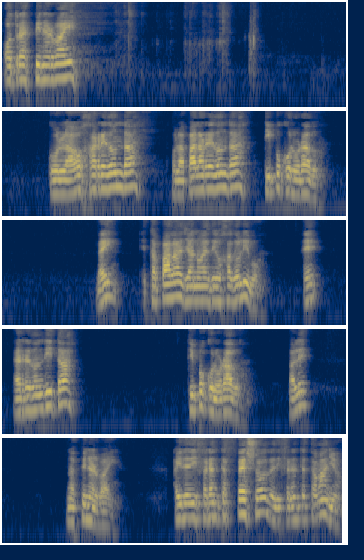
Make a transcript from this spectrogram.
otra spinnerbait con la hoja redonda, con la pala redonda tipo colorado. ¿Veis? Esta pala ya no es de hoja de olivo, ¿eh? es redondita tipo colorado, ¿vale? Una spinnerbait. Hay de diferentes pesos, de diferentes tamaños.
